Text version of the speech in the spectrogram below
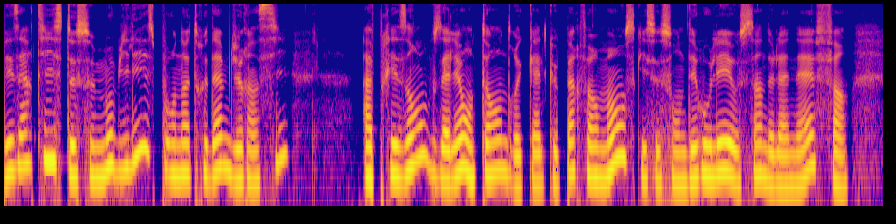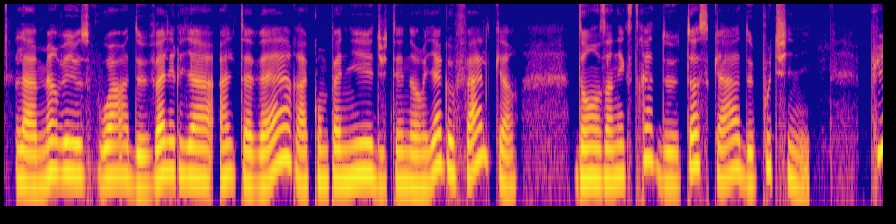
Les artistes se mobilisent pour Notre-Dame du Rincy. À présent, vous allez entendre quelques performances qui se sont déroulées au sein de la nef. La merveilleuse voix de Valeria Altaver, accompagnée du ténor Iago Falk, dans un extrait de Tosca de Puccini. Puis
